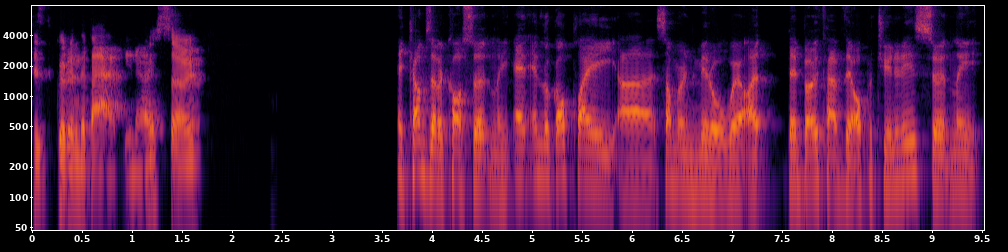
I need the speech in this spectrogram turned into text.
there's the good and the bad, you know. So it comes at a cost, certainly. And, and look, I'll play uh, somewhere in the middle where I, they both have their opportunities. Certainly,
